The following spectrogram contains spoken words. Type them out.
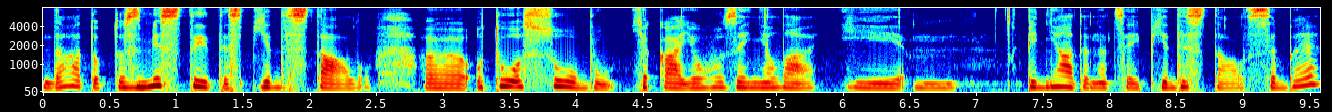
да, тобто змістити з п'єдесталу е, оту особу, яка його зайняла, і м, підняти на цей п'єдестал себе,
